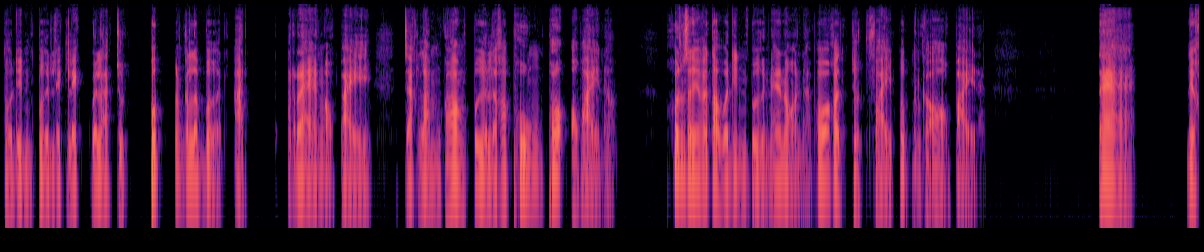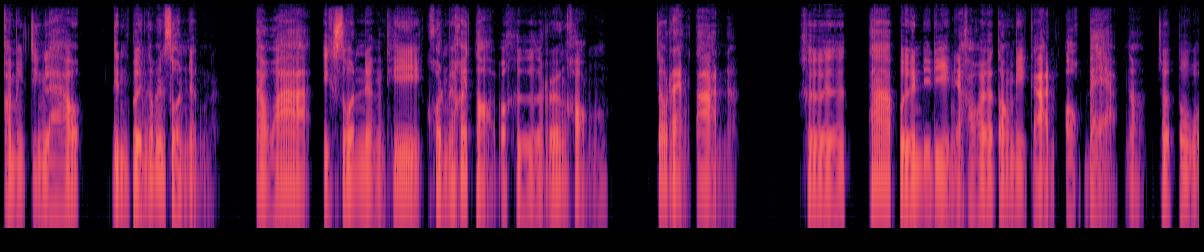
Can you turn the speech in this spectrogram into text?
ตัวดินปืนเล็ก ๆ เวลาจุดปุ๊บมันก็ระเบิดอัดแรงออกไป จากลำกล้องปืนแล้วก็พุ่งพกออกไปเนาะคนส่วนใหญ่ก็ตอบว่าดินปืนแน่นอนนะเพราะว่าก็จุดไฟปุ๊บมันก็ออกไปนะแต่ในความเป็นจริงแล้ว ดินปืนก็เป็นส่วนหนึ่ง แต่ว่าอีกส่วนหนึ่งที่คนไม่ค่อยตอบก็คือเรื่องของเจ้าแรงต้านนะคือ ถ้าปืนดีๆเนี่ยเขาก็จะต้องมีการออกแบบเนาะเจ้าตัว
